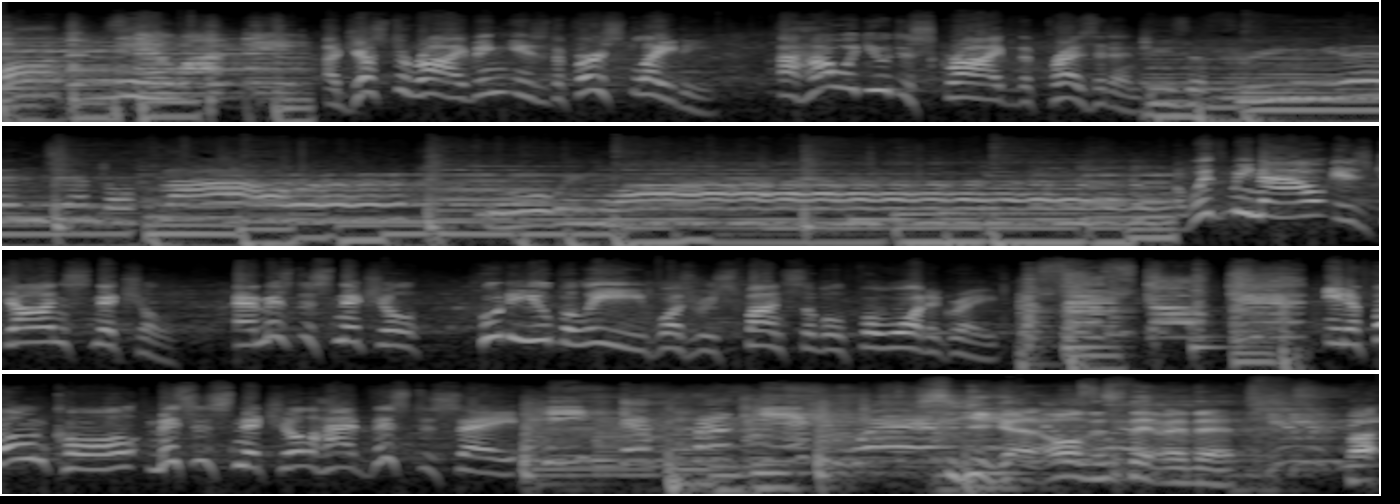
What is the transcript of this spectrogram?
want me? Still want me? Uh, just arriving is the First Lady. Uh, how would you describe the President? She's a free and gentle flower, growing wild. Uh, With me now is John Snitchell. And Mr. Snitchell, who do you believe was responsible for Watergate? Cisco Kid. In a phone call, Mrs. Snitchell had this to say He's the funkiest You got all this shit right there. Maar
